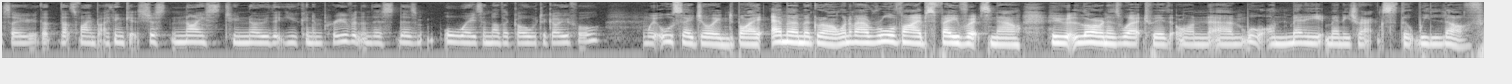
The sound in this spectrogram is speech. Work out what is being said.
so that that's fine. But I think it's just nice to know that you can improve, and there's there's always another goal to go for. We're also joined by Emma McGrath, one of our Raw Vibes favourites now, who Lauren has worked with on um, well on many many tracks that we love.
